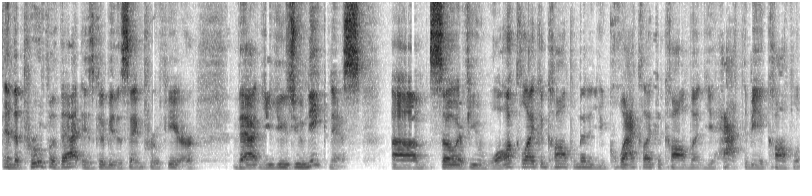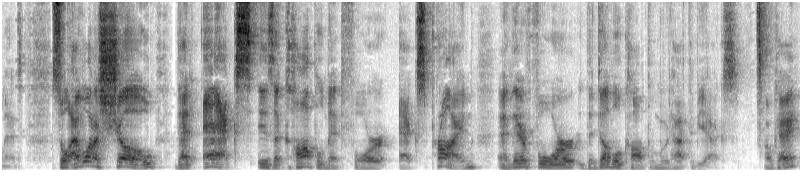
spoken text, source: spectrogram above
And the proof of that is going to be the same proof here, that you use uniqueness. Um, so if you walk like a complement and you quack like a complement, you have to be a complement. So I want to show that x is a complement for x prime, and therefore the double complement would have to be x. Okay,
